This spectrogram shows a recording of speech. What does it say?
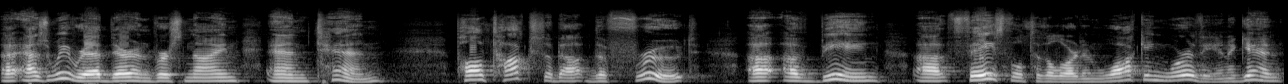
Uh, as we read there in verse 9 and 10, Paul talks about the fruit uh, of being uh, faithful to the Lord and walking worthy. And again,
